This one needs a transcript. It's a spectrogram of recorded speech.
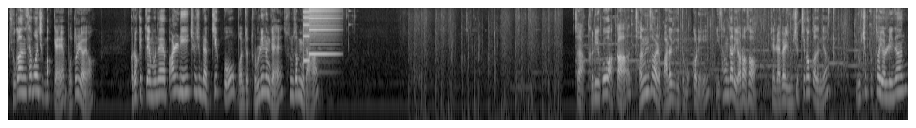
주간 3번씩 밖에 못 돌려요. 그렇기 때문에 빨리 70렙 찍고 먼저 돌리는 게 순서입니다. 자 그리고 아까 전설 마르기 또 목걸이 이 상자를 열어서 지금 레벨 60 찍었거든요. 60부터 열리는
